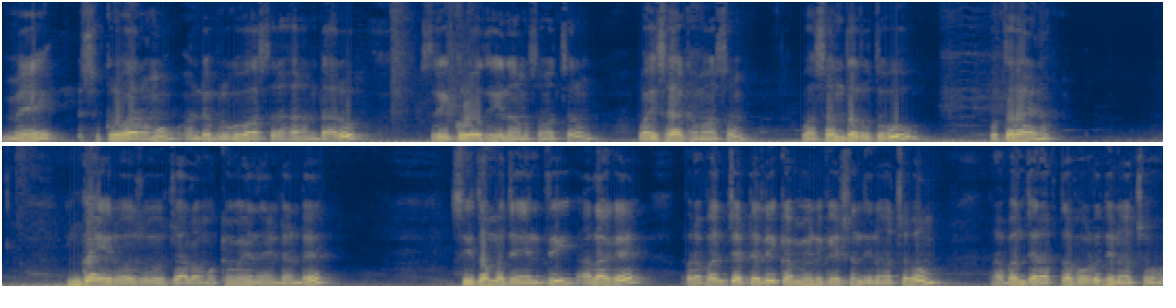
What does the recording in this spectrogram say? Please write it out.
మే శుక్రవారము అంటే భృగువాసర అంటారు. శ్రీ క్రోధీనామ సంవత్సరం వైశాఖ మాసం వసంత ఋతువు ఉత్తరాయణం. ఇంకా ఈరోజు చాలా ముఖ్యమైనది ఏంటంటే సీతమ్మ జయంతి అలాగే ప్రపంచ టెలికమ్యూనికేషన్ దినోత్సవం ప్రపంచ రక్తపోటు దినోత్సవం.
